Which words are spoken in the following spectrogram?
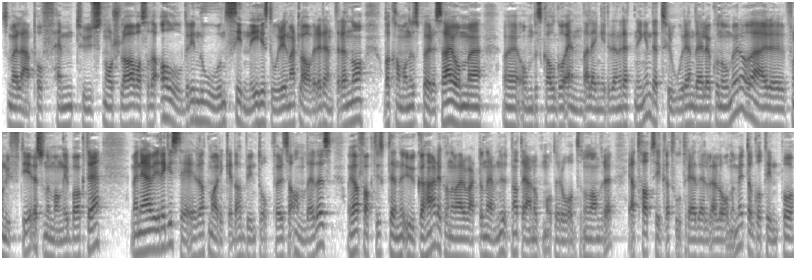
som vel er på 5000 års lav. Altså det har aldri noensinne i historien vært lavere renter enn nå. Og da kan man jo spørre seg om, om det skal gå enda lenger i den retningen. Det tror en del økonomer, og det er fornuftige resonnementer bak det. Men jeg registrerer at markedet har begynt å oppføre seg annerledes. Og jeg har faktisk denne uka her, det kan jo være verdt å nevne uten at det er noe på en måte råd til noen andre, jeg har tatt ca. to tredeler av lånet mitt og gått inn på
